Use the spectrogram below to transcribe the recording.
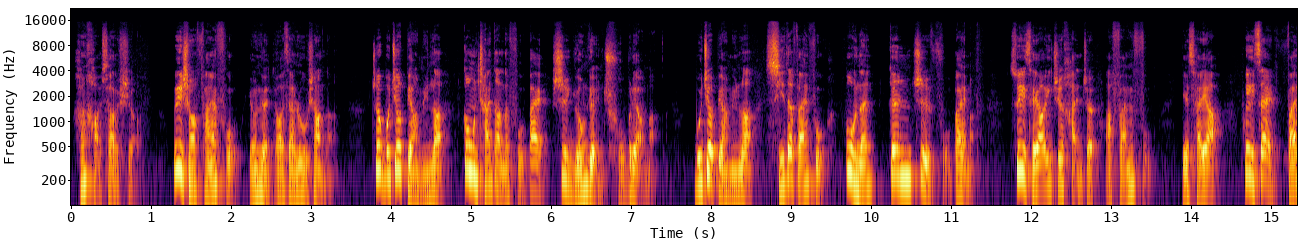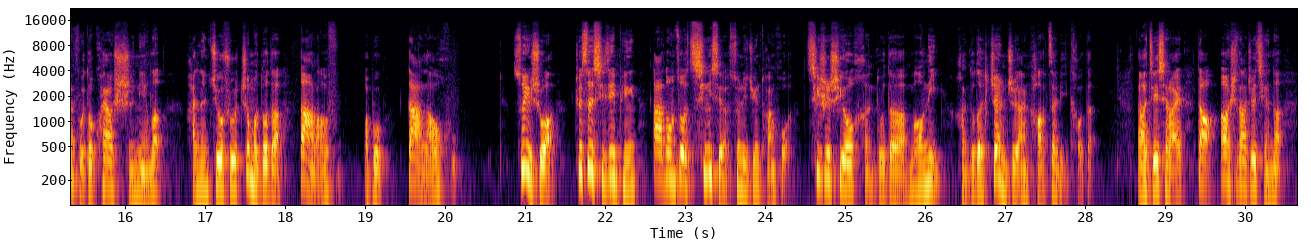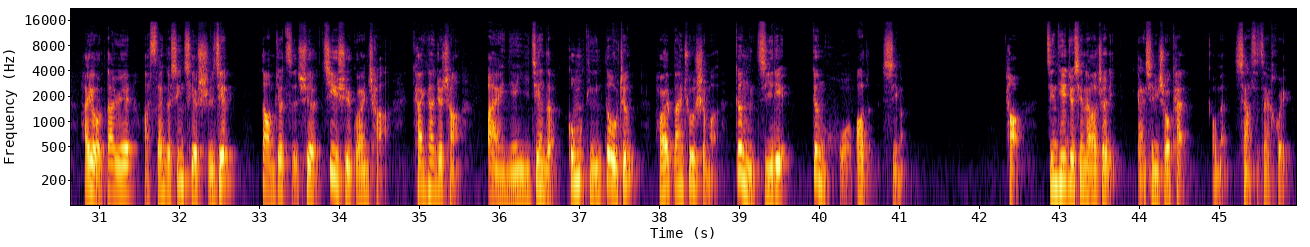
很好笑的是啊，为什么反腐永远都要在路上呢？这不就表明了共产党的腐败是永远除不了吗？不就表明了习的反腐不能根治腐败吗？所以才要一直喊着啊反腐。也才呀，会在反腐都快要十年了，还能揪出这么多的大老虎哦，不，大老虎。所以说啊，这次习近平大动作清洗了孙立军团伙，其实是有很多的猫腻，很多的政治暗号在里头的。那接下来到二十大之前呢，还有大约啊三个星期的时间，那我们就仔细的继续观察，看看这场百年一见的宫廷斗争，还会搬出什么更激烈、更火爆的戏码。好。今天就先聊到这里，感谢您收看，我们下次再会。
